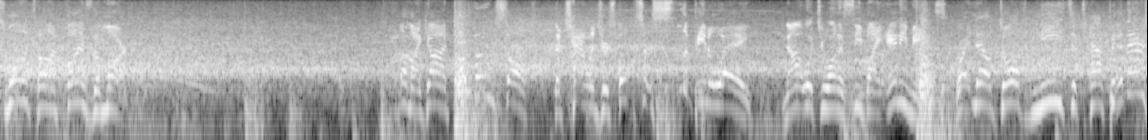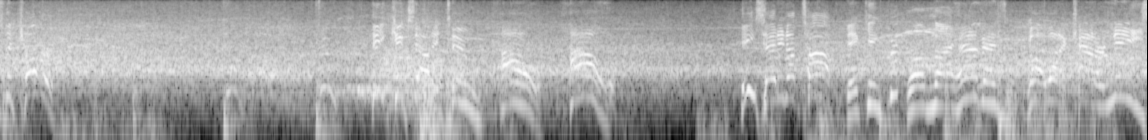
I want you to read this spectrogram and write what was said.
Swanton finds the mark. Oh my God, a moonsault. The challenger's hopes are slipping away. Not what you want to see by any means. Right now, Dolph needs to tap it. And there's the cover. He kicks out at two. How? How? He's heading up top. Thinking from the heavens. Oh, what a counter knees.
